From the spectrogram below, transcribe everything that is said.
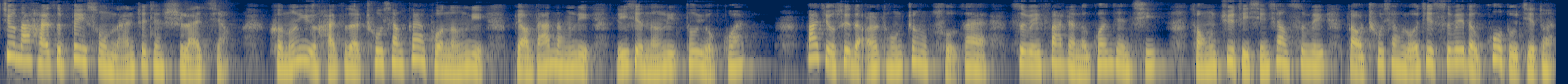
就拿孩子背诵难这件事来讲，可能与孩子的抽象概括能力、表达能力、理解能力都有关。八九岁的儿童正处在思维发展的关键期，从具体形象思维到抽象逻辑思维的过渡阶段，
